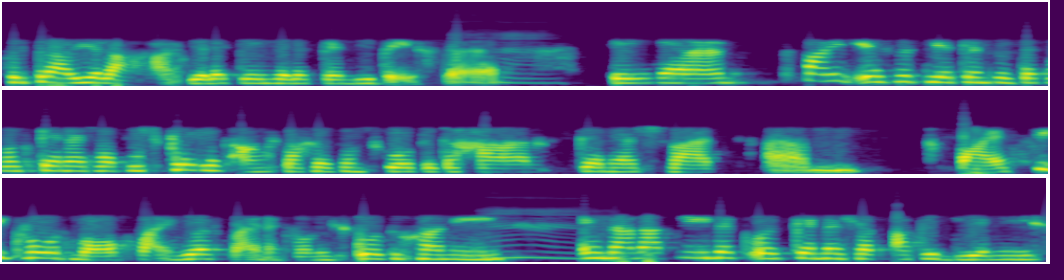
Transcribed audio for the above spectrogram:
vertrou julle hart. Julle ken julle kind die beste. Mm. En uh, van die eerste tekens is dit ons kinders wat verskriklik angstig is om skool toe te gaan, kinders wat ehm um, baie siek word, maagpyn, hoofpyn, ek wil nie skool toe gaan nie. Mm. En dan natuurlik ook kinders wat akademies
